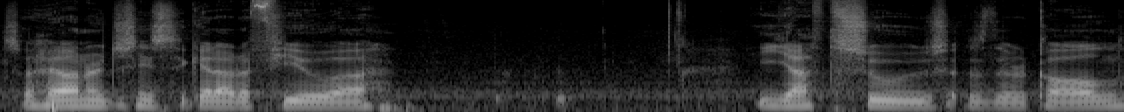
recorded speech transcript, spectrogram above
So Headhunter just needs to get out a few uh, Yathsus, as they're called,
